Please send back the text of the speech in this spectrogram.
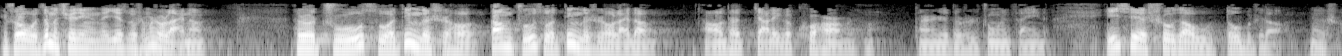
你说我这么确定，那耶稣什么时候来呢？他说主所定的时候，当主所定的时候来到，然后他加了一个括号，当然这都是中文翻译的，一切受造物都不知道那个时候。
